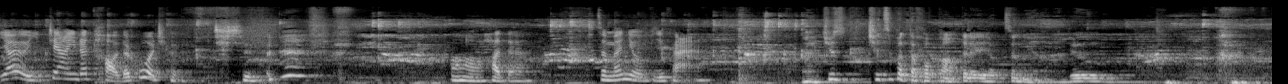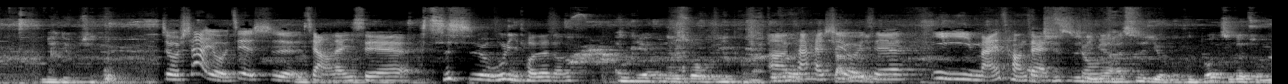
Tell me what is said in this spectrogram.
要有这样一个讨的过程，就是，哦，好的，怎么牛逼法？哎，就是七嘴八舌好讲得来像真一样，就是蛮牛逼的。就煞有介事讲了一些其实无厘头的东西嗯你也不能说无厘头嘛，就，是啊它还是有一些意义埋藏在哎其实里。面还是有很多值得琢磨。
